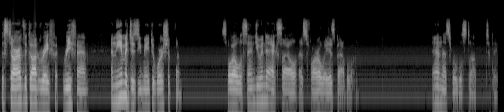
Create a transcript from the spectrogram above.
the star of the god Rephan, and the images you made to worship them. So I will send you into exile as far away as Babylon. And that's where we'll stop for today.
